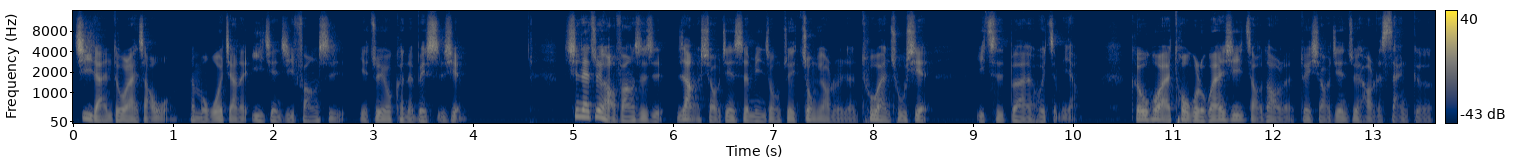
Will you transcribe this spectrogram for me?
既然都来找我，那么我讲的意见及方式也最有可能被实现。现在最好方式是让小健生命中最重要的人突然出现一次，不然会怎么样？客户后来透过了关系找到了对小健最好的三哥。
